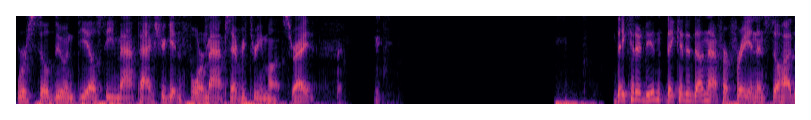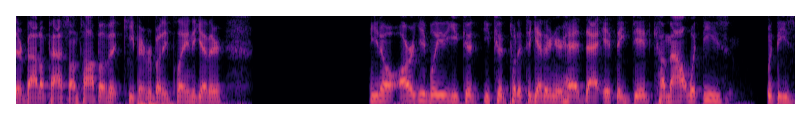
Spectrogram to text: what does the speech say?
we're still doing DLC map packs. You're getting four maps every three months, right? They could have done they could have done that for free and then still had their battle pass on top of it, keep everybody playing together. You know, arguably you could you could put it together in your head that if they did come out with these with these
